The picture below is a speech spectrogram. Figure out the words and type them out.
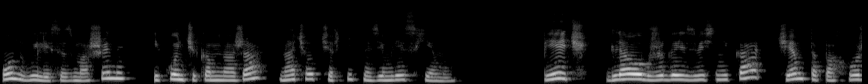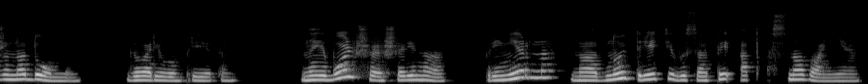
Он вылез из машины и кончиком ножа начал чертить на земле схему. Печь для обжига известняка чем-то похожа на домну, говорил он при этом. Наибольшая ширина примерно на одной трети высоты от основания.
